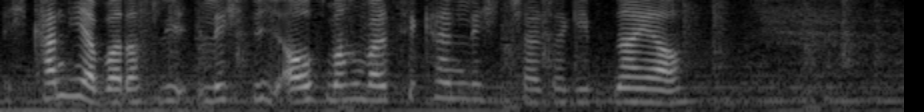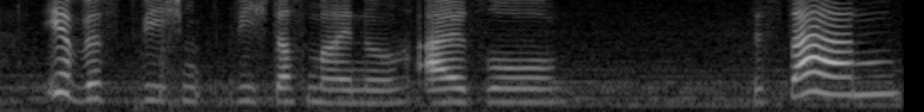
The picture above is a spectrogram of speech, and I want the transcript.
Ich kann hier aber das Licht nicht ausmachen, weil es hier keinen Lichtschalter gibt. Naja, ihr wisst, wie ich, wie ich das meine. Also, bis dann.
